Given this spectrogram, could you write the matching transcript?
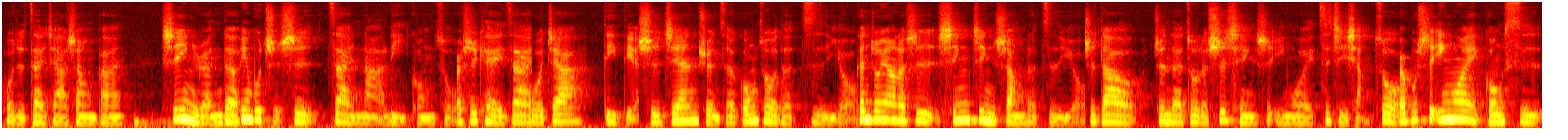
或者在家上班，吸引人的并不只是在哪里工作，而是可以在国家。地点、时间、选择工作的自由，更重要的是心境上的自由。知道正在做的事情是因为自己想做，而不是因为公司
